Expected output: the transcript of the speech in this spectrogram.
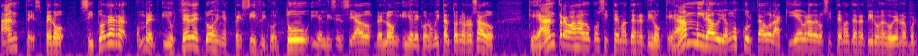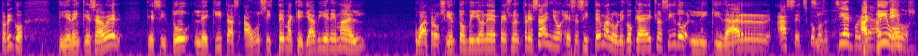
antes, pero si tú agarras, hombre, y ustedes dos en específico, tú y el licenciado Delón y el economista Antonio Rosado, que han trabajado con sistemas de retiro, que han mirado y han ocultado la quiebra de los sistemas de retiro en el gobierno de Puerto Rico, tienen que saber que si tú le quitas a un sistema que ya viene mal, 400 millones de pesos en tres años, ese sistema lo único que ha hecho ha sido liquidar assets, ¿cómo se? activos,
